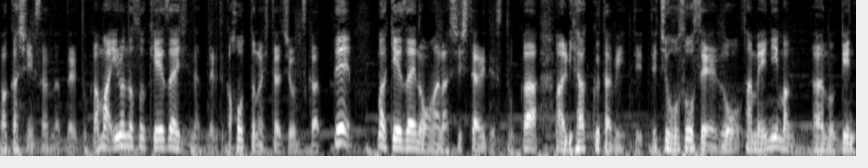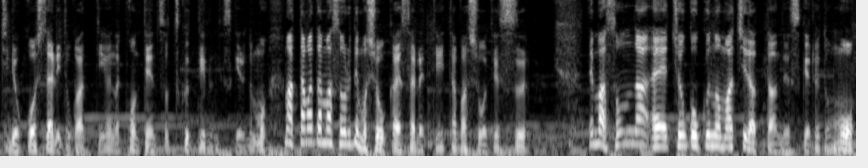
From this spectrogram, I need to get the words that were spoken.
若新さんだったりとか、まあ、いろんなその経済人だったりとか、ホットな人たちを使って、まあ、経済のお話ししたりですとか、まあ、リハック旅って言って、地方創生のために、まあ、あの、現地旅行したりとかっていうようなコンテンツを作っているんですけれども、まあ、たまたまそれでも紹介されていた場所です。で、まあ、そんな、えー、彫刻の街だったんですけれども、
